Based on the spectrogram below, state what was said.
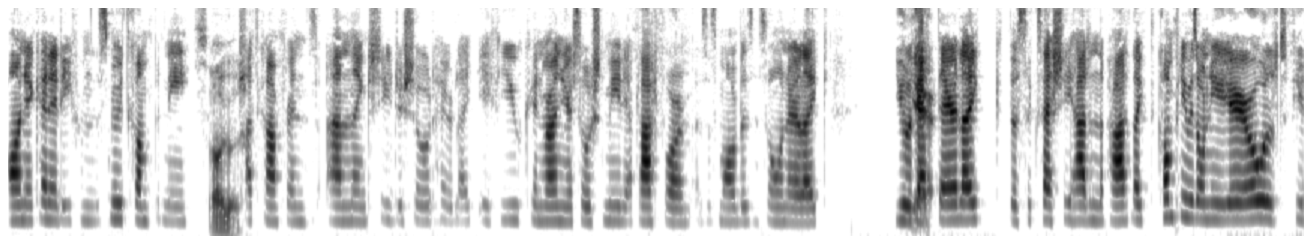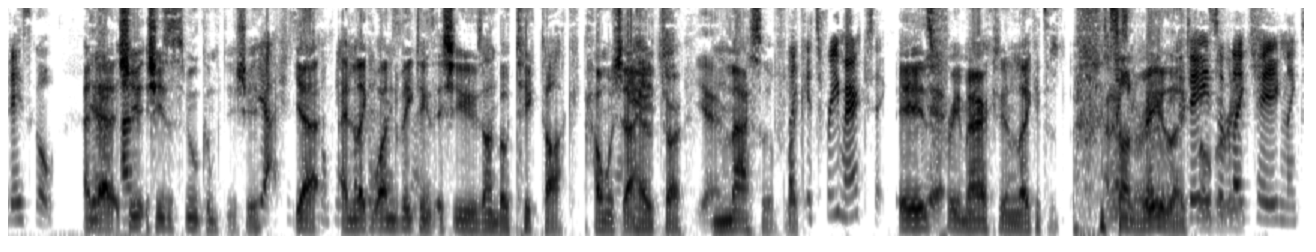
Anya Kennedy from the Smooth Company so good. at the conference, and like she just showed how like if you can run your social media platform as a small business owner, like you'll Yeah. get there. Like the success she had in the past, like the company was only a year old a few days ago. And Yeah. uh, she And- she's a small company, is she? Yeah, she's a yeah. smooth company. And like one of the big things is she was on about TikTok, how much that helped her. Yeah. Massive. Like, Like, it's free marketing. it is Yeah. free marketing. Like it's it's it's unreal. Like the days global of like paying like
